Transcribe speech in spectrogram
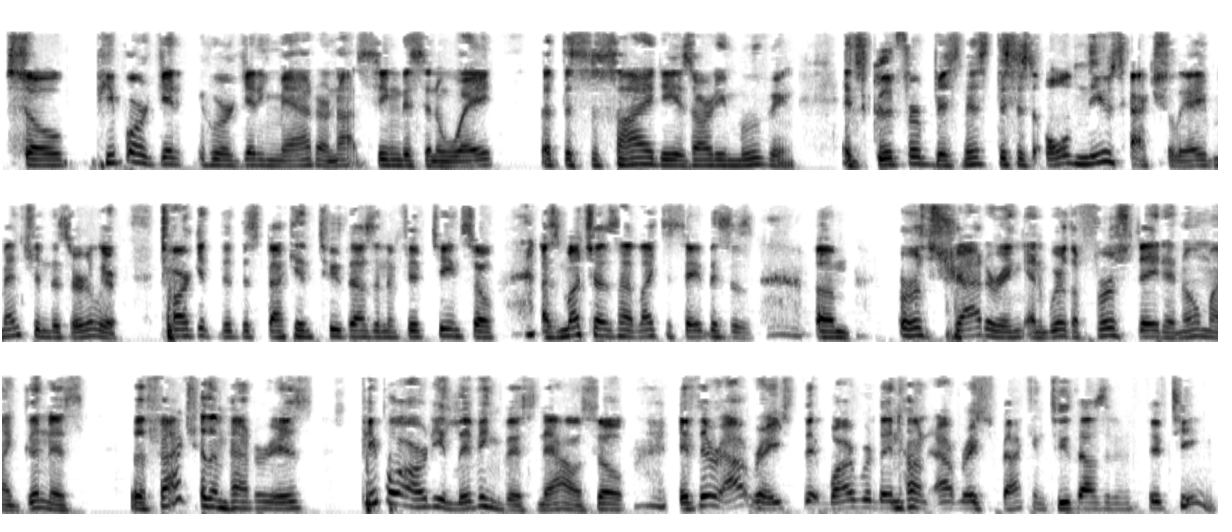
So people are getting who are getting mad are not seeing this in a way that the society is already moving. It's good for business. This is old news, actually. I mentioned this earlier. Target did this back in 2015. So as much as I'd like to say this is um, earth shattering and we're the first state and oh my goodness, the fact of the matter is people are already living this now. So if they're outraged, that why were they not outraged back in 2015?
